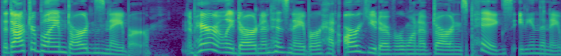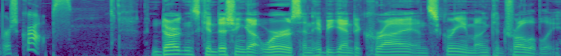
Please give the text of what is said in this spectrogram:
The doctor blamed Darden's neighbor. Apparently, Darden and his neighbor had argued over one of Darden's pigs eating the neighbor's crops. Darden's condition got worse and he began to cry and scream uncontrollably.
